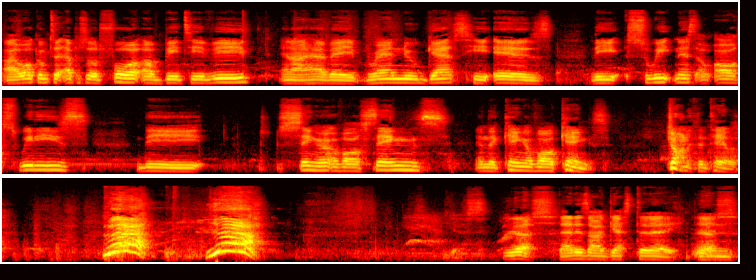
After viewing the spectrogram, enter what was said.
Uh, welcome to episode four of BTV, and I have a brand new guest. He is the sweetness of all sweeties, the singer of all sings, and the king of all kings, Jonathan Taylor. Yeah! Yeah! Yes, Yes. that is our guest today. And Yes.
